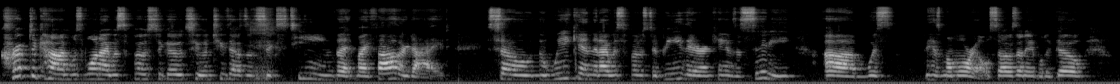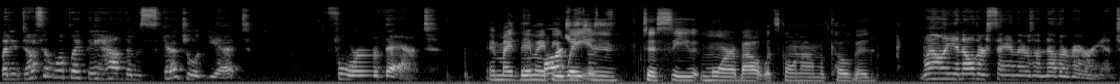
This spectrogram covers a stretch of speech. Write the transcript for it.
Crypticon was one I was supposed to go to in 2016, but my father died. So the weekend that I was supposed to be there in Kansas City um, was his memorial, so I was unable to go. But it doesn't look like they have them scheduled yet for that. It might they And might March be waiting to see more about what's going on with COVID. Well, you know, they're saying there's another variant.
